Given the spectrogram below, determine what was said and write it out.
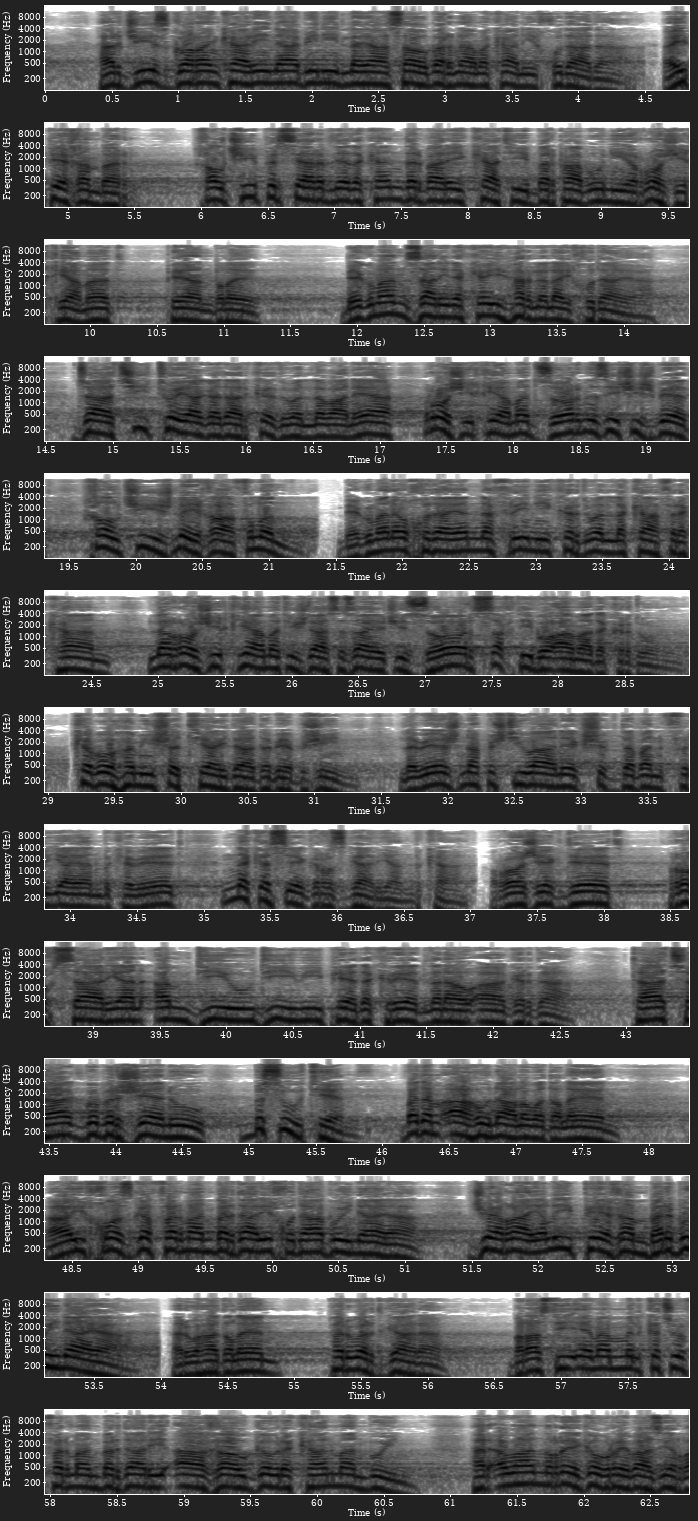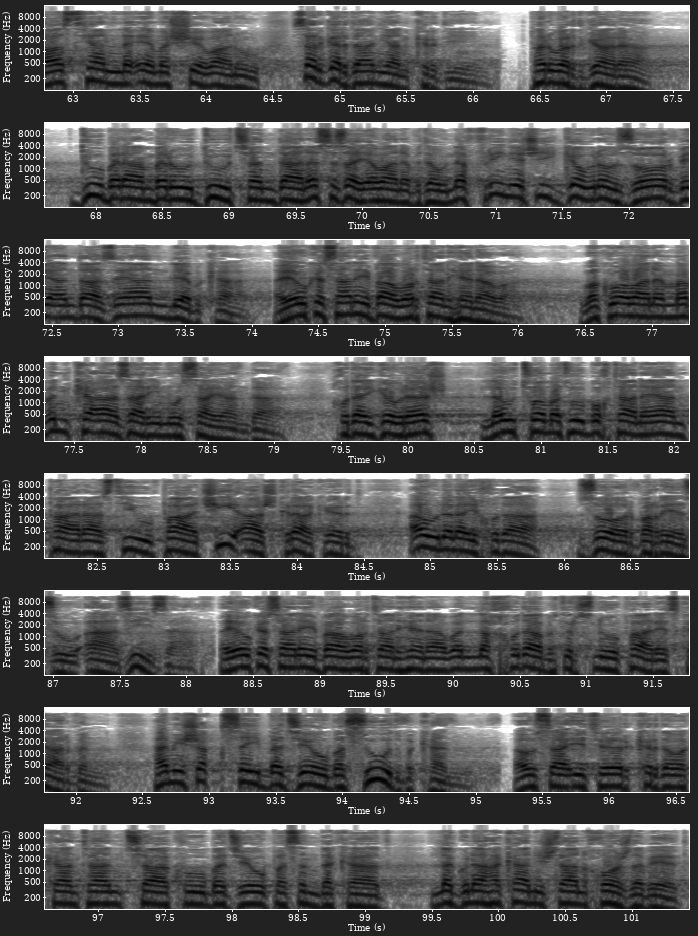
هەرگیز گۆڕانکاری نابینی لە یاسا و بەرنامەکانی خودادا. ئەی پێغەمبەر، خەڵکی پرسیارت لێ دەکەن دەربارەی کاتی بەرپابوونی ڕۆژی قیامەت، پێیان بڵێ، بێگومان زانینەکەی هەر لەلای خودایە. جا چی تۆی ئاگادار کردوە لەوانەیە ڕۆژی قیامەت زۆر نزیکیش بێت خەڵکیش لێی غافڵن بێگومان ئەو خودایە نەفرینی کردوە لە کافرەکان لە ڕۆژی قیامەتیشدا سزایەکی زۆر سەختی بۆ ئامادە کردوون کە بۆ هەمیشە تیایدا دەبێ بژین لەوێش نە پشتیوانێک شک دەبەن فریایان بکەوێت نە کەسێک ڕزگاریان بکات ڕۆژێک دێت ڕوخساریان ئەم دیو دیوی پێدەکرێت لەناو ئاگردا تا چاک ببرژێن و بسووتێن بەدەم ئاه و ناڵەوە دەڵێن ئای خۆزگە فەرمان بەرداری خوددا بووینایە گوێڕایەڵی پێغەمبەر بووینایە هەروەها دەڵێن پەروەردگارە بەڕاستی ئێمە ملکەچ و فەرمان بەرداری ئاغا و گەورەکانمان بووین هەر ئەوان ڕێگە و ڕێبازی ڕاستیان لە ئێمە شێوان و سەرگەردانیان کردین پەروەردگارا دوو بەرامبەر و دوو چەندانە سزای ئەوانە بدە و نەفرینێکی گەورە و زۆر بێ ئەندازەیان لێ بکە ئەی ئەو کەسانەی باوەڕتان هێناوە وەکو ئەوانە مەبن کە ئازاری موسایاندا خدای گەورەش لەو تۆمەت و بوختانەیان پاراستی و پاچی ئاشکرا کرد ئەو لە لای خدا زۆر بەڕێز و ئازیزە ئەو کەسانەی باوەڕتان هێناوە لە خدا بترسن و پارێزکار بن هەمیشە قسەی بەجێ و بەسوود بکەن. ئەوسا ئیتر کردەوەکانتان چاک و بەجێ و پەسند دەکات لە گوناهەکانیشتان خۆش دەبێت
